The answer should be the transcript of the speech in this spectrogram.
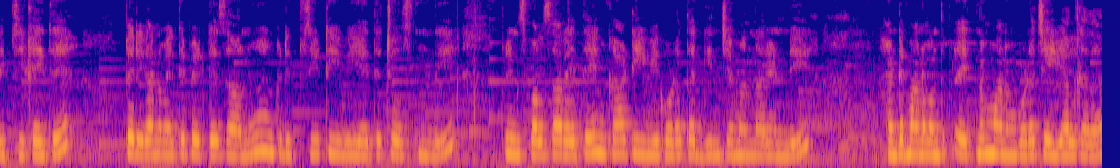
డిప్సీకి అయితే పెరుగన్నం అయితే పెట్టేశాను. ఇంకా డిప్సీ టీవీ అయితే చూస్తుంది. ప్రిన్సిపల్ సార్ అయితే ఇంకా టీవీ కూడా తగ్గించేమన్నారండి అంటే మనమంత ప్రయత్నం మనం కూడా చేయాలి కదా.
